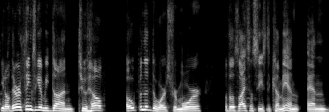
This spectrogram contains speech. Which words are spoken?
you know, there are things that can be done to help open the doors for more of those licensees to come in and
